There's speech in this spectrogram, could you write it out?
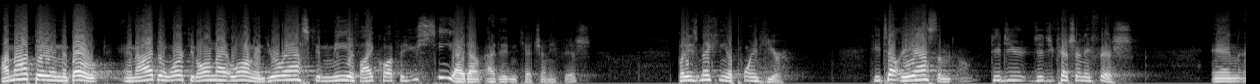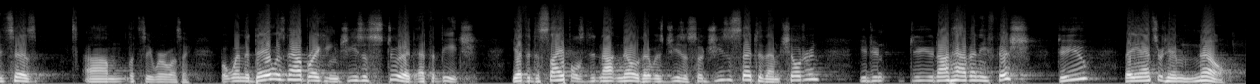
I'm out there in the boat, and I've been working all night long, and you're asking me if I caught fish. You see, I, don't, I didn't catch any fish. But he's making a point here. He, tell, he asked them, did you, did you catch any fish? And it says, um, let's see, where was I? But when the day was now breaking, Jesus stood at the beach. Yet the disciples did not know that it was Jesus. So Jesus said to them, Children, you do, do you not have any fish? Do you? They answered him, No.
